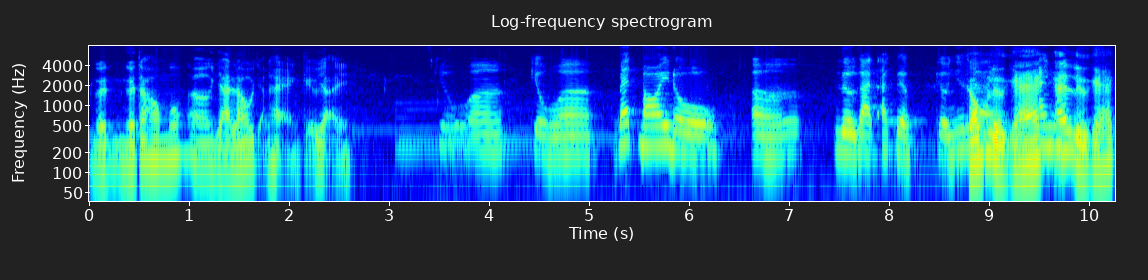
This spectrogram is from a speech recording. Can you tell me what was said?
người người ta không muốn ờ, dài lâu chẳng hạn kiểu vậy. Kiểu ờ, kiểu ờ, bad boy đồ ờ, lừa gạt à kiểu kiểu như không là lừa gạt anh ai lừa gạt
